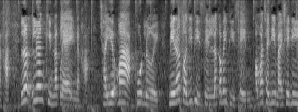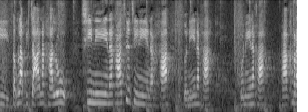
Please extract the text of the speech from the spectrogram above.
นะคะเรื่องเรื่องครีมรักแร้เองนะคะ ใช้เยอะมากพูดเลย มีทั้งตัวที่พรีเซนต์แล้วก็ไม่พรีเซนต์ถามว่าใช้ดีไหมใช้ดีสำหรับพี่จ้านะคะ ลูกชีนีนะคะ ชื่อชีนีนะคะ ตัวนี้นะคะ ตัวนี้นะคะคะใคร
